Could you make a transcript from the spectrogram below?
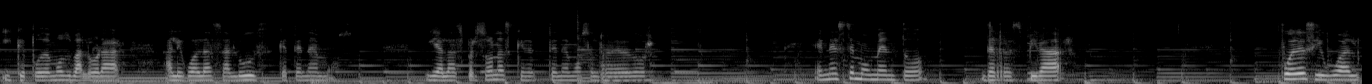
y que podemos valorar al igual la salud que tenemos y a las personas que tenemos alrededor. En este momento de respirar, puedes igual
